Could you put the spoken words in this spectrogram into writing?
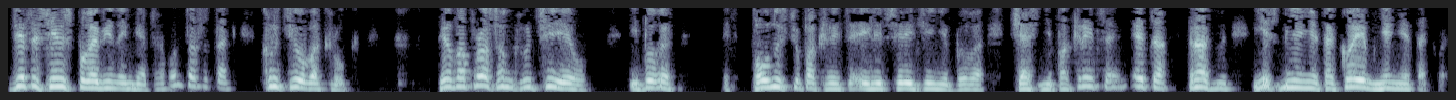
где-то 7,5 метров. Он тоже так крутил вокруг. И вопрос он крутил, и было полностью покрыто, или в середине была часть не покрытая. Это разные. Есть мнение такое, мнение такое.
